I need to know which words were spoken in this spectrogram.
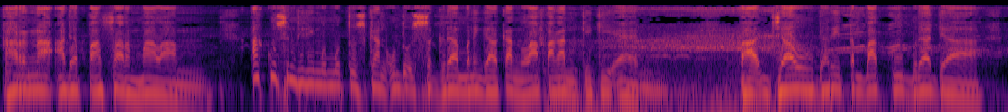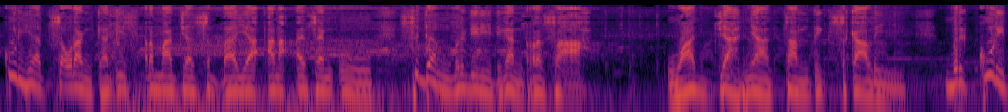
karena ada pasar malam. Aku sendiri memutuskan untuk segera meninggalkan lapangan GGN. Tak jauh dari tempatku berada, kulihat seorang gadis remaja sebaya anak SMU sedang berdiri dengan resah. Wajahnya cantik sekali, berkulit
